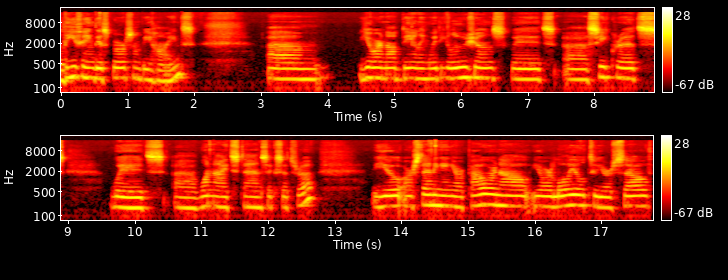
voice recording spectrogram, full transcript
leaving this person behind. Um, you're not dealing with illusions, with uh, secrets, with uh, one night stands, etc. You are standing in your power now, to yourself,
